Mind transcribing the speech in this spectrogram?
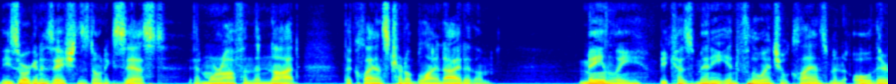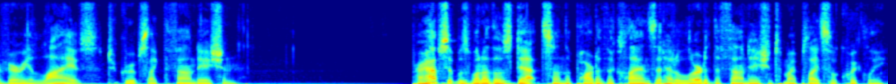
these organizations don't exist, and more often than not, the clans turn a blind eye to them mainly because many influential clansmen owe their very lives to groups like the Foundation. Perhaps it was one of those debts on the part of the clans that had alerted the Foundation to my plight so quickly.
